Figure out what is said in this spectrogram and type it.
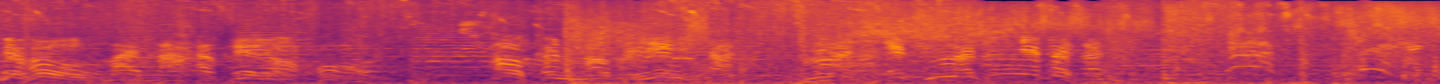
Behold my Mahavira horn, spoken of Linsa, its magnificence! Horn,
